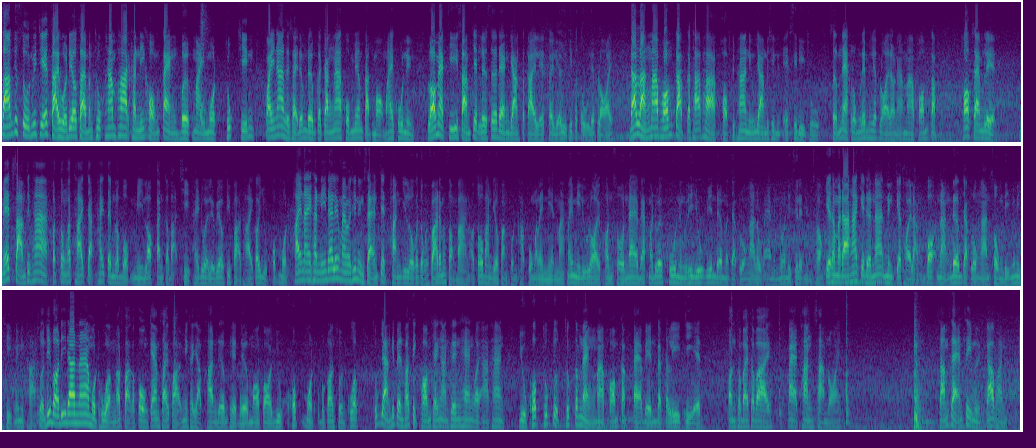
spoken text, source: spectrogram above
3.0 VGS สายหัวเดียวสายบรรทุกห้ามพลาด คันนี้ของแต่งเบิกใหม่หมดทุกชิ้น ไฟหน้าใส ๆ เดิม ๆ กระจังหน้าคมเมียมตัดหมอกมาให้คู่หนึ่งล้อแม็กที37 เลเซอร์แดงยางสกายเลสไฟเลี้ยวอยู่ที่ประตูเรียบร้อย ด้านหลังมาพร้อมกับกระทะผ่าขอบ 15 นิ้วยางมิชลิน XCD2 เสริมแหนกลงเล่มให้เรียบร้อยแล้วนะ มาพร้อมกับคอกแซมเลด เมตร35คัดตรงคัดท้ายจัดให้เต็มระบบมีล็อกกันกระบะฉีกให้ด้วยเลเวลที่ฝาท้ายก็อยู่ครบหมด ภายในคันนี้ได้เลขไมล์มาที่ 17,000 กิโลกระจกไฟฟ้าได้มา 2 บาน ออโต้บานเดียวฝั่งคนขับพวงมาลัยเนียนมาก ไม่มีริ้วรอยคอนโซลได้แบ็คมาด้วยคู่หนึ่งวิทยุวิ่นเดิมมาจากโรงงานระบบแอร์แมนนวลดิซิเลตหนึ่งช่อง เกียร์ธรรมดา 5 เกียร์เดินหน้า 1 เกียร์ถอยหลังเบาะหนังเดิมจากโรงงานทรงดีไม่มีฉีกไม่มีขาดส่วนที่บอดี้ด้านหน้าหมดห่วงน็อตฝากระโปรงแก้มซ้ายขวาไม่มีขยับคานเดิมเพจเดิมมอกอยู่ครบหมดอุปกรณ์ส่วนควบทุกอย่างที่เป็นพลาสติกพร้อมใช้งานเครื่องแห้งอยอาร์คห้าง อยู่ครบทุกจุดทุกตำแหน่งมาพร้อมกับแต่เบนซ์แบตเตอรี่ GS ผ่อนสบายๆ 8,300 349,000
